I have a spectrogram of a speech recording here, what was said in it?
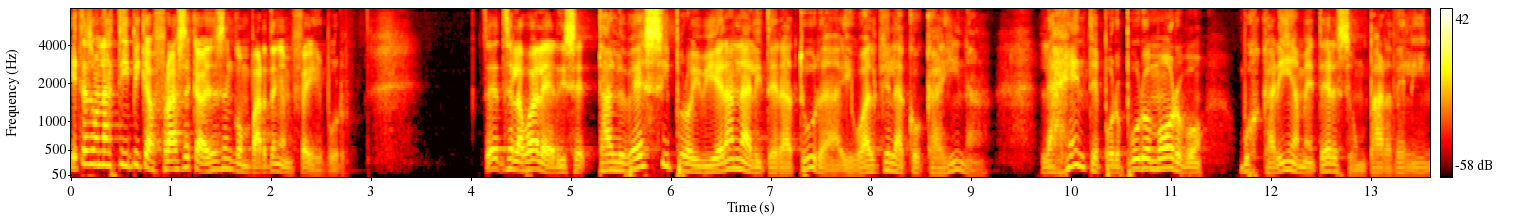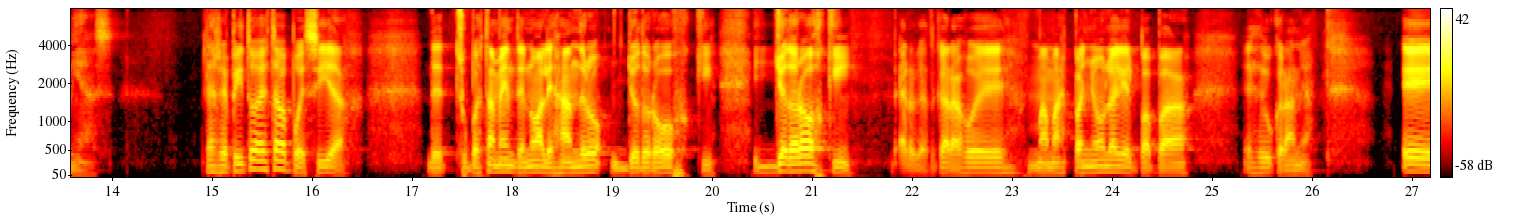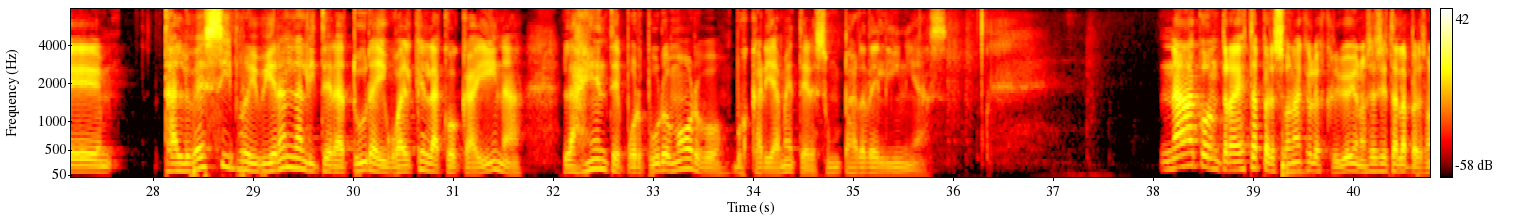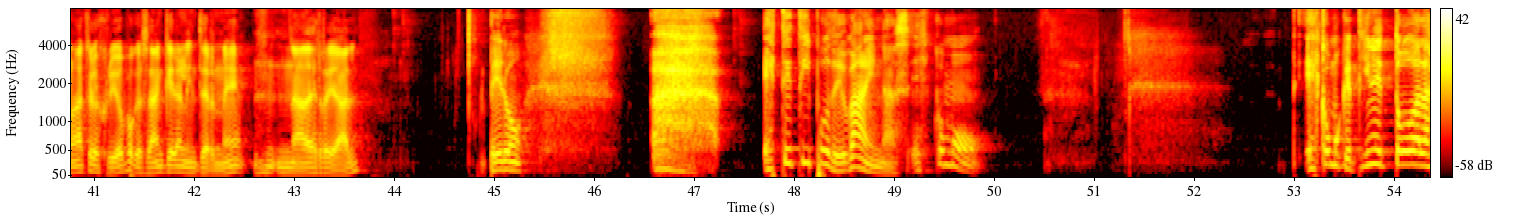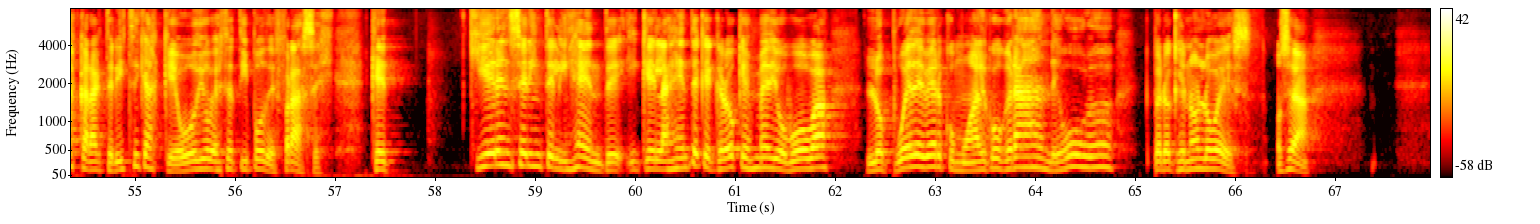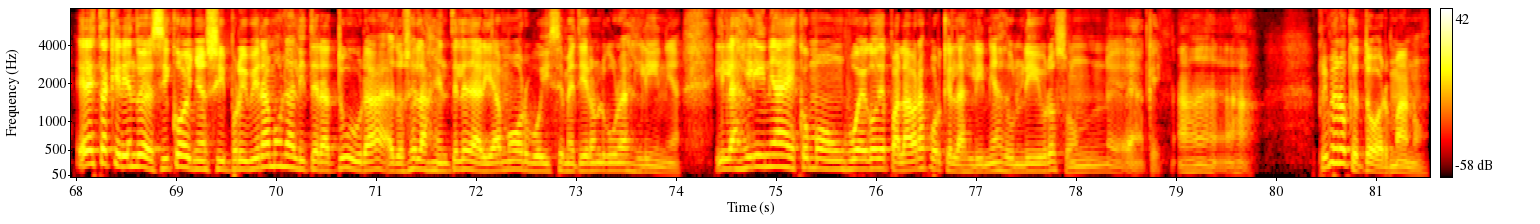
Y estas son las típicas frases que a veces se comparten en Facebook. Se, se las voy a leer. Dice, tal vez si prohibieran la literatura, igual que la cocaína, la gente por puro morbo buscaría meterse un par de líneas. Les repito esta poesía de supuestamente no Alejandro Jodorowsky. Jodorowsky, verga, este carajo es mamá española y el papá es de Ucrania. Eh, tal vez si prohibieran la literatura igual que la cocaína, la gente por puro morbo buscaría meterse un par de líneas. Nada contra esta persona que lo escribió. Yo no sé si esta es la persona que lo escribió porque saben que en el internet nada es real. Pero ah, este tipo de vainas es como... Es como que tiene todas las características que odio de este tipo de frases. Que quieren ser inteligentes y que la gente que creo que es medio boba lo puede ver como algo grande, oh, pero que no lo es. O sea, él está queriendo decir, coño, si prohibiéramos la literatura, entonces la gente le daría morbo y se metieron algunas líneas. Y las líneas es como un juego de palabras porque las líneas de un libro son... eh, ajá. Primero que todo, hermano,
